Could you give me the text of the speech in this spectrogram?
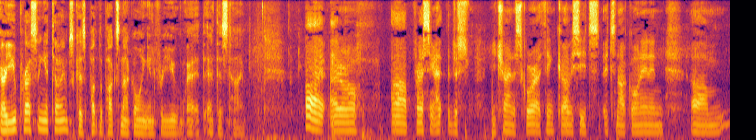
are you pressing at times because the puck's not going in for you at, at this time? Oh, I, I don't know. Uh, pressing, I just you're trying to score. I think obviously it's it's not going in, and um,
